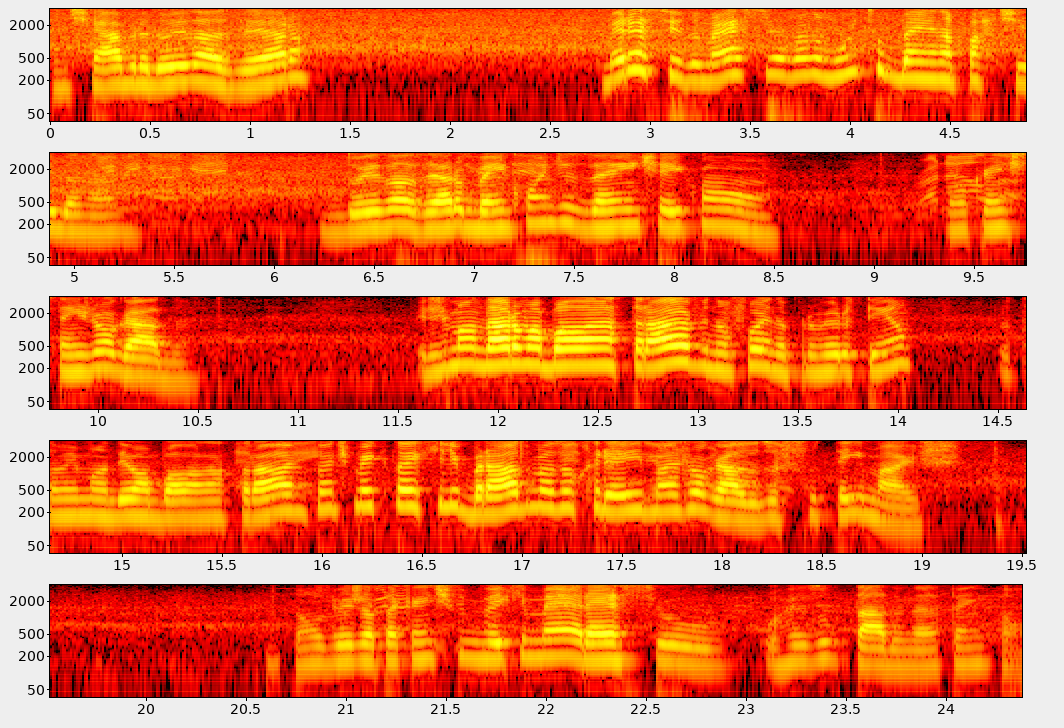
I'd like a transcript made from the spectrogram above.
A gente abre 2 a 0 Merecido. O Messi jogando muito bem na partida, né? 2 a 0 bem condizente aí com, com o que a gente tem jogado. Eles mandaram uma bola na trave, não foi? No primeiro tempo. Eu também mandei uma bola na trave. Então a gente meio que tá equilibrado, mas eu criei mais jogadas. Eu chutei mais. Então eu vejo até que a gente meio que merece o, o resultado, né? Até então.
